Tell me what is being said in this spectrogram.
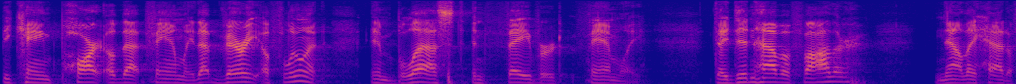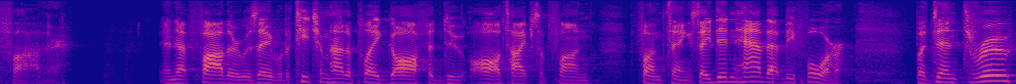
became part of that family, that very affluent and blessed and favored family. They didn't have a father, now they had a father. And that father was able to teach them how to play golf and do all types of fun fun things. They didn't have that before. But then through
